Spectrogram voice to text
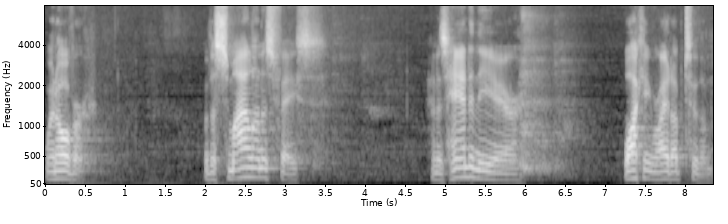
went over with a smile on his face and his hand in the air, walking right up to them,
